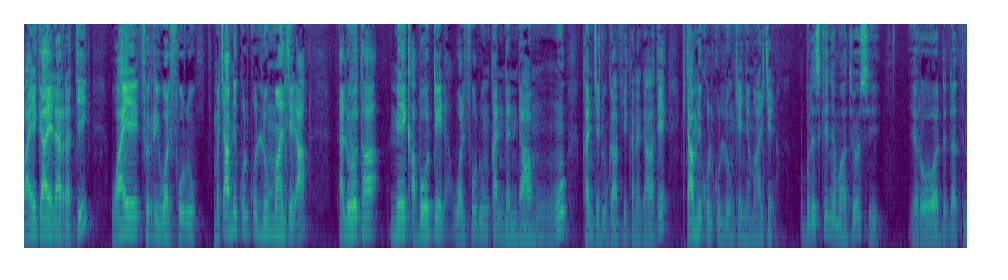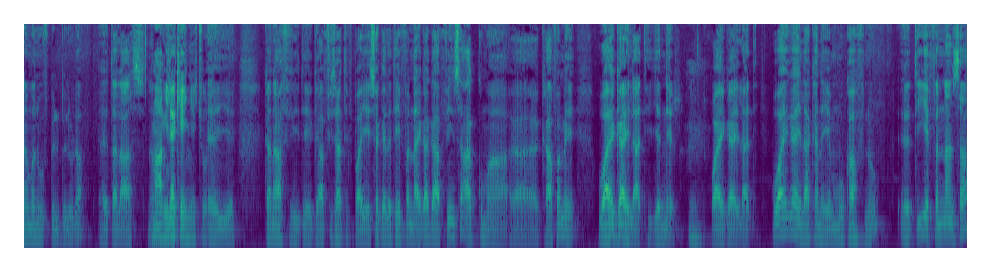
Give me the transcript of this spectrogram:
waa'ee gaa'elaa irratti waa'ee firrii wal fuudhuu macaafni qulqulluun maal jedhaa. dhaloota meeqa booddeedha wal fuudhuun kan danda'amu kan jedhu gaaffii kana gaafate kitaabni qulqulluun keenya maal jedha. obboleessi keenya maatiyoos yeroo adda addaatti nama nuuf bilbiluudha xalaas. maamila keenya jechuudha. Kanaaf gaaffii isaatiif baay'ee isa galateeffannaa egaa gaaffiinsaa akkuma kaafame waa'ee gaa'elaati jenneerra. waa'ee gaa'elaati waa'ee gaa'elaa kana yommuu kaafnu xiyyeeffannaansaa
